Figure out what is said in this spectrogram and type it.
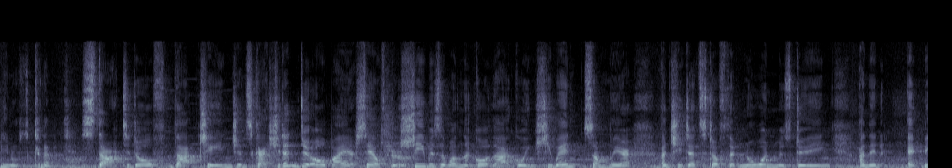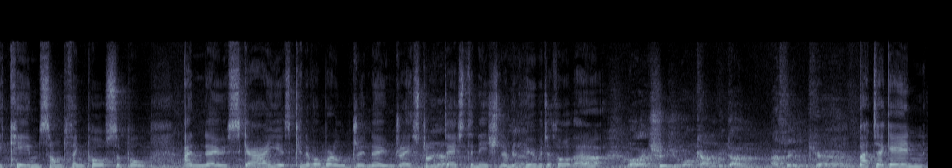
you know, kind of started off that change in Skye. She didn't do it all by herself, Sure. but she was the one that got that going. She went somewhere and she did stuff that no one was doing, and then it became something possible. And now Skye is kind of a world-renowned restaurant Yeah. destination. I mean, Yeah. who would have thought that? Well, that shows you what can be done. I think. Um, But again,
